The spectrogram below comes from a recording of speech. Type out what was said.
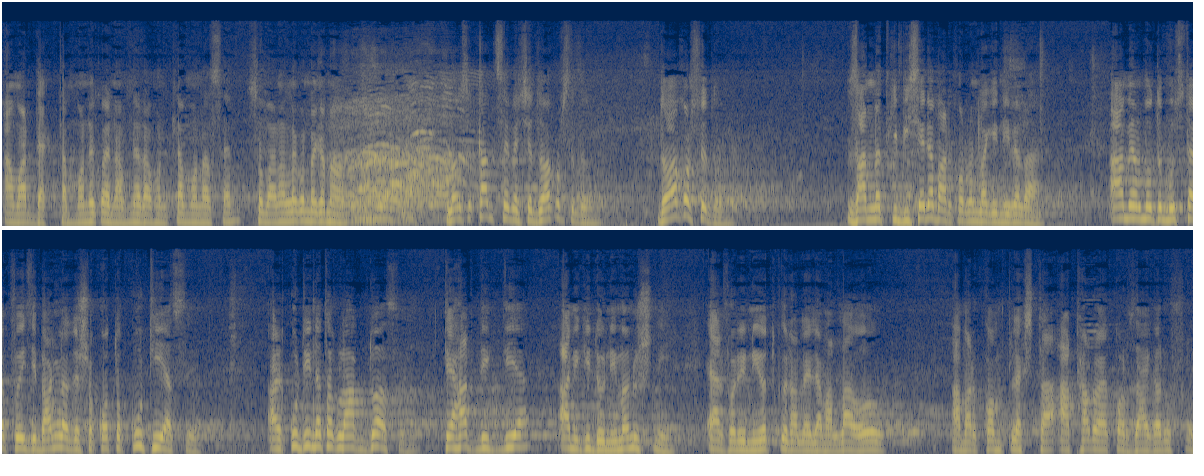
আমার দেখতাম মনে করেন আপনারা এখন কেমন আছেন? সব আনার লাগুন না কেন? কাঁদছে বেশি দোয়া করছে তো। দোয়া করছে তো। জান্নাত কি বিছেরা বার করন লাগে নিবেলা আমের মতো মুস্তাক হয়েছি বাংলাদেশে কত কুটি আছে। আর কুটি না থাকলে আগদ আছে। তেহার দিক দিয়া আমি কি ধনী মানুষ নি? এরপরে নিয়ত করে লাইলাম আল্লাহ ও আমার কমপ্লেক্সটা আঠারো একর জায়গার উপরে।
